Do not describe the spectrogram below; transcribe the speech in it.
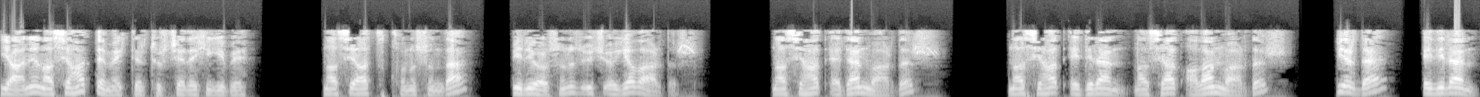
Yani nasihat demektir Türkçedeki gibi. Nasihat konusunda biliyorsunuz üç öge vardır. Nasihat eden vardır, nasihat edilen, nasihat alan vardır. Bir de edilen,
